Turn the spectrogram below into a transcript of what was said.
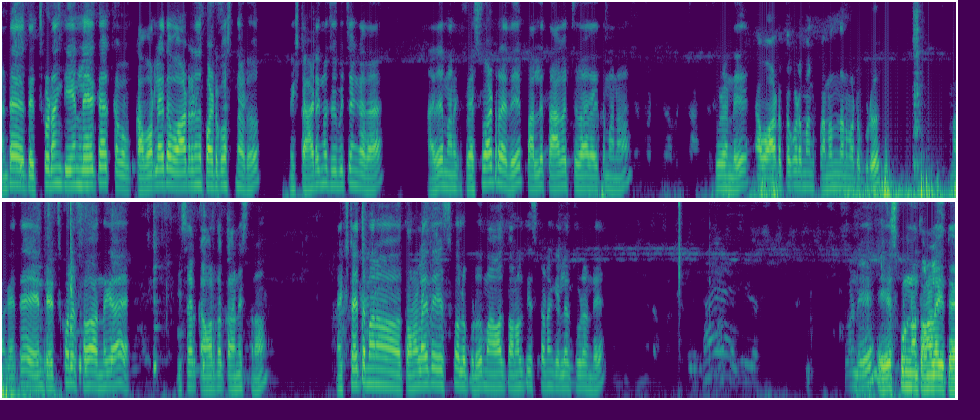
అంటే తెచ్చుకోవడానికి ఏం లేక కవర్లో అయితే వాటర్ అనేది పట్టుకొస్తున్నాడు. మీకు స్టార్టింగ్లో చూపించాం కదా. అదే మనకి ఫ్రెష్ వాటర్ అది. పల్లె తాగొచ్చు అదైతే మనం. చూడండి ఆ వాటర్తో కూడా మనకు పని ఉందన్నమాట ఇప్పుడు. మాకైతే ఏం తెచ్చుకోలేదు సో అందుకే ఈసారి కవర్తో కానిస్తున్నాం. నెక్స్ట్ అయితే మనం తొనలు అయితే వేసుకోవాలి ఇప్పుడు. మా వాళ్ళు తొనలు తీసుకోవడానికి వెళ్ళారు చూడండి. చూడండి వేసుకున్నాం తొనలు అయితే.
